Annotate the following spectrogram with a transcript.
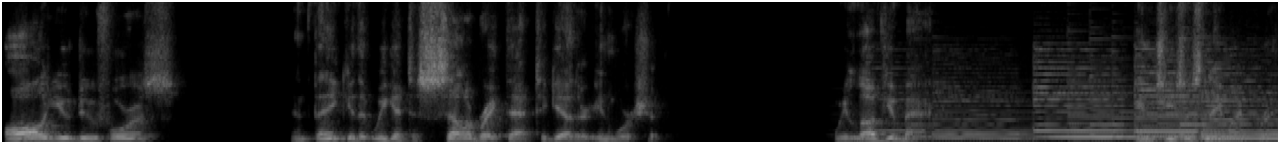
all you do for us and thank you that we get to celebrate that together in worship. We love you back. In Jesus' name I pray.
